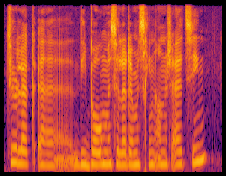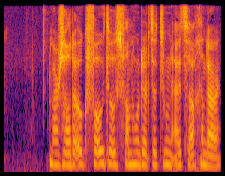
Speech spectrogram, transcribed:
Tuurlijk, eh, die bomen zullen er misschien anders uitzien. Maar ze hadden ook foto's van hoe dat er toen uitzag. En daar,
